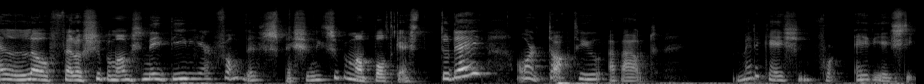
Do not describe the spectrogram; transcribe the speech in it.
Hello, fellow supermoms. Nadine here from the Special Needs Supermom podcast. Today, I want to talk to you about medication for ADHD.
